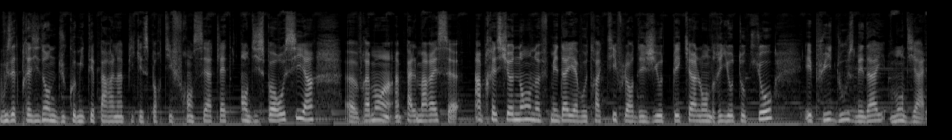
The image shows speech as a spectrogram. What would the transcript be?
Vous êtes présidente du comité paralympique et sportif français, athlète handisport aussi. Hein. Euh, vraiment un, un, palmarès impressionnant, 9 médailles à votre actif lors des JO de Pékin, Londres, Rio, Tokyo et puis 12 médailles mondiales.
